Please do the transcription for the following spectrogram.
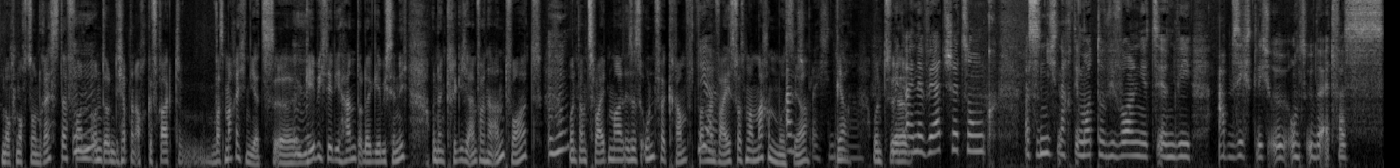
noch, noch so einen Rest davon und, und ich habe dann auch gefragt, was mache ich denn jetzt? Äh, Mhm. Gebe ich dir die Hand oder gebe ich sie nicht? Und dann kriege ich einfach eine Antwort und beim zweiten Mal ist es unverkrampft, weil Mhm. Ja. man weiß, was man machen muss. Ja, Ansprechen, ja. genau. Und Mit äh, einer Wertschätzung, also nicht nach dem Motto, wir wollen jetzt irgendwie absichtlich äh, uns über etwas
